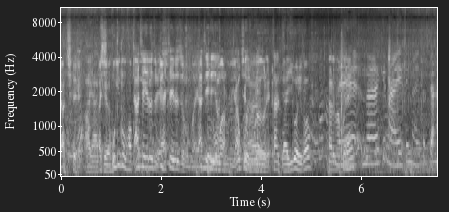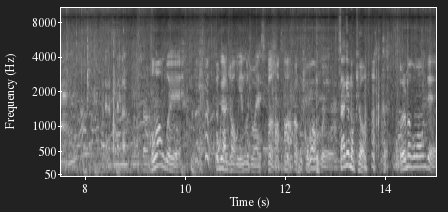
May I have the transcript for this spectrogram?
야채. 아, 야채요? 고기도 밥. 야채 이러죠. 야채 이러죠. 뭐 야채 여기 야채 뭐라 그래. 야, 이거, 이거? 다른 한 Nè, nè, cái này, cái này tất cả. 고마운 거예요. 고기 안 좋아하고 이런 거 좋아해서. 고마운 거예요. 싸게 먹혀. 얼마 고마운데.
